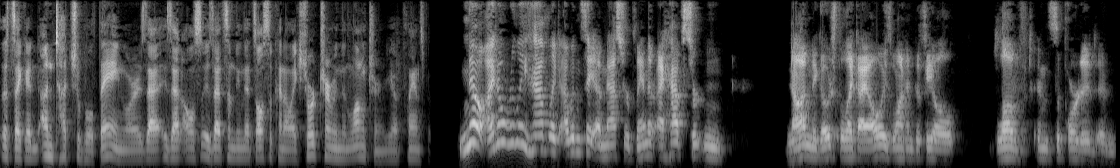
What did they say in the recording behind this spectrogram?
that's like an untouchable thing, or is that is that also is that something that's also kind of like short term and then long term? You have plans for. No, I don't really have like I wouldn't say a master plan. There, I have certain non-negotiable. Like I always want him to feel loved and supported and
